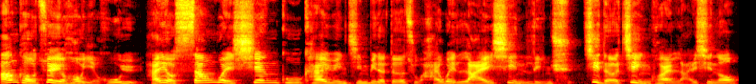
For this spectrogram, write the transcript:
Uncle 最后也呼吁还有三位仙姑开运金币的得主还未来信领取记得尽快来信哦。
